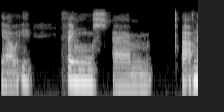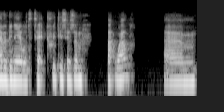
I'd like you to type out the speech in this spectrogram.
you know, it, things um, I've never been able to take criticism that well, um,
